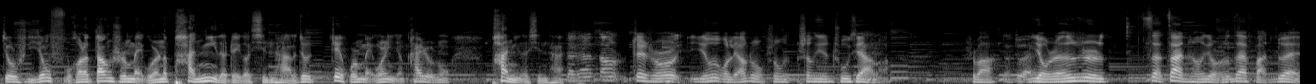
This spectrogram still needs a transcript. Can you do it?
就是已经符合了当时美国人的叛逆的这个心态了，就这会儿美国人已经开始有这种叛逆的心态。大家当这时候已经有两种声声音出现了，是吧？对，有人是。赞赞成，有人在反对。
